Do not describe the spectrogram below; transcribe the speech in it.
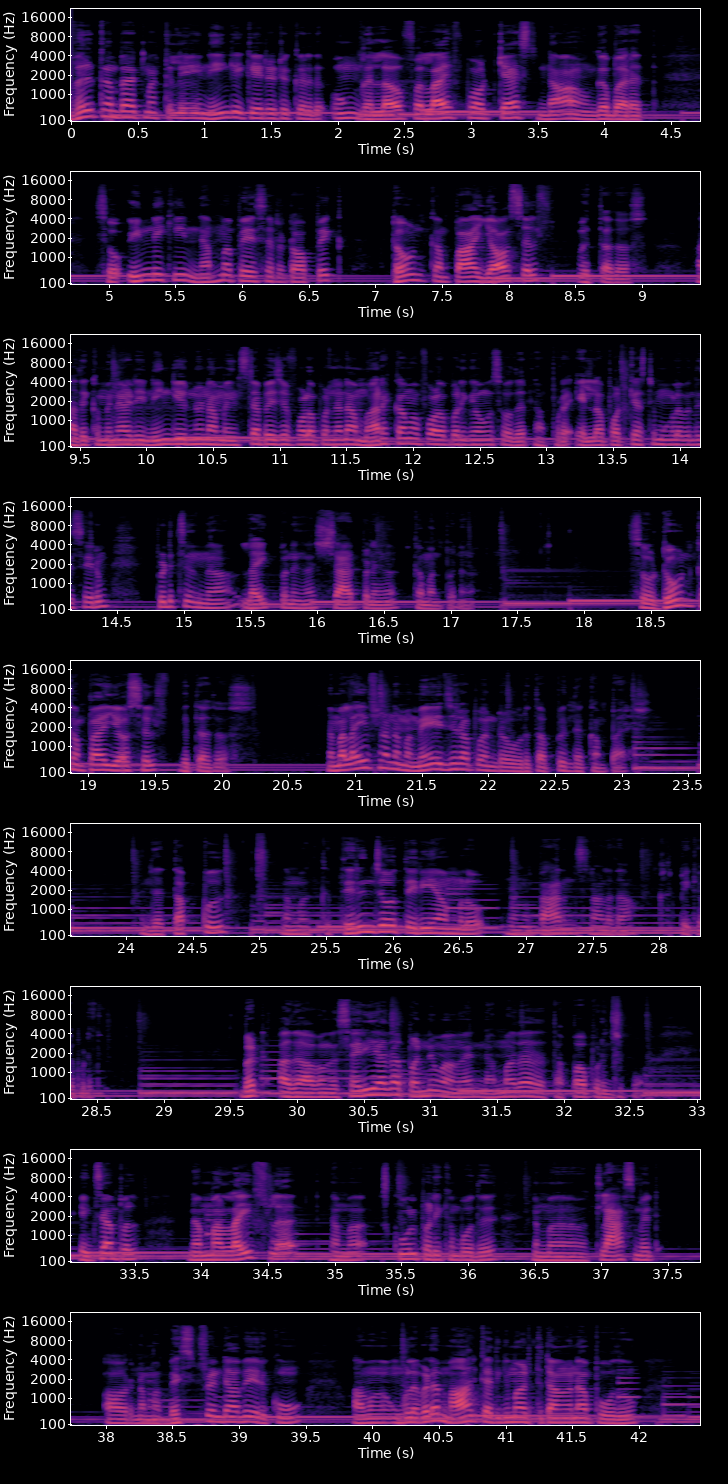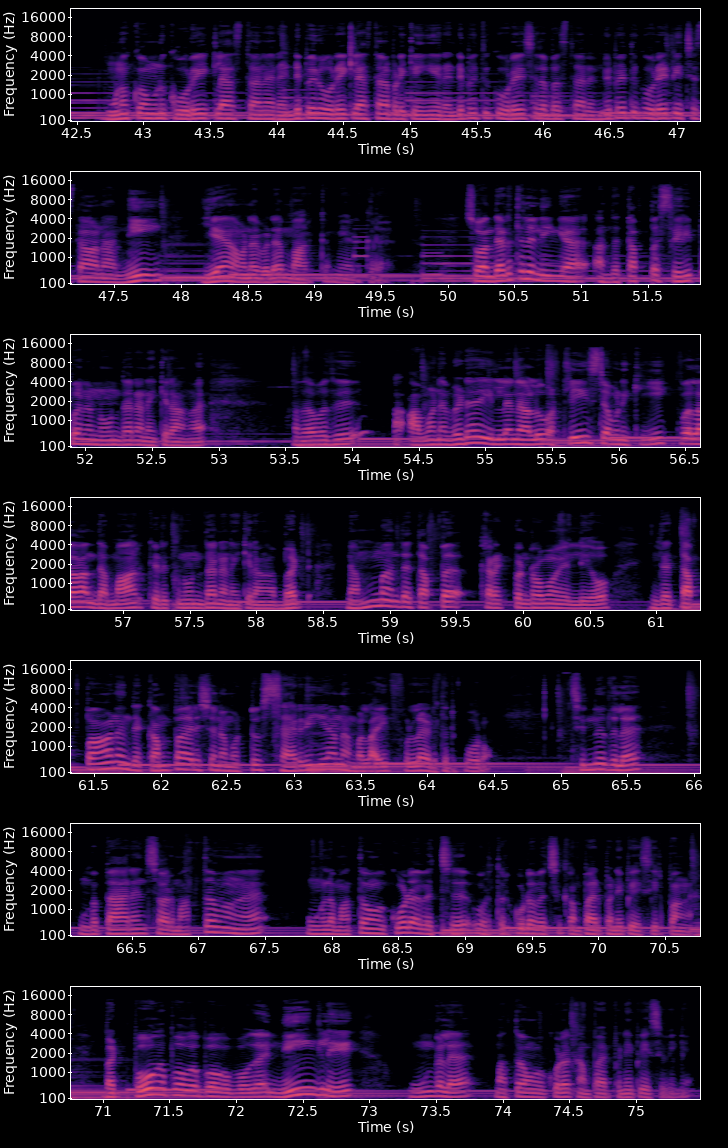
Welcome back மக்களே. நீங்கள் கேட்டுட்ருக்கிறது உங்கள் லவ் ஃபார் லைஃப் பாட்காஸ்ட் நான் உங்கள் பரத். ஸோ இன்றைக்கி நம்ம பேசுகிற topic don't compare yourself with others அதுக்கு முன்னாடி நீங்கள் இன்னும் நம்ம இன்ஸ்டா பேஜை ஃபாலோ பண்ணலன்னா மறக்காமல் ஃபாலோ பண்ணிக்கோங்க. ஸோ தட் நான் அப்புறம் எல்லா பாட்காஸ்ட்டும் உங்களை வந்து சேரும். பிடிச்சிருந்தா லைக் பண்ணுங்கள் ஷேர் பண்ணுங்கள் கமெண்ட் பண்ணுங்கள் so don't compare yourself with others நம்ம லைஃப்பில் நம்ம மேஜராக பண்ணுற ஒரு தப்பு இந்த கம்பேரிஷன் இந்த தப்பு நமக்கு தெரிஞ்சோ தெரியாமலோ நம்ம பேரண்ட்ஸ்னால தான் கற்பிக்கப்படுது. பட் அதை அவங்க சரியாக தான் பண்ணுவாங்க. நம்ம தான் அதை தப்பாக புரிஞ்சுப்போம். எக்ஸாம்பிள் நம்ம லைஃப்பில் நம்ம ஸ்கூல் படிக்கும்போது நம்ம கிளாஸ்மேட் ஆர் நம்ம பெஸ்ட் ஃப்ரெண்டாகவே இருக்கும். அவங்க உங்களை விட மார்க் அதிகமாக எடுத்துட்டாங்கன்னா போதும். உனக்கும் அவனுக்கு ஒரே கிளாஸ் தானே. ரெண்டு பேரும் ஒரே கிளாஸ் தானே படிக்கிறீங்க. ரெண்டு பேத்துக்கு ஒரே சிலபஸ் தான். ரெண்டு பேத்துக்கு ஒரே டீச்சர்ஸ் தான். ஆனால் நீ ஏன் அவனை விட மார்க் கம்மியாக எடுக்கிற? ஸோ அந்த இடத்துல நீங்கள் அந்த தப்பை சரி பண்ணணும்னு தான் நினைக்கிறாங்க. அதாவது அவனை விட இல்லைனாலும் அட்லீஸ்ட் அவனுக்கு ஈக்குவலாக அந்த மார்க் எடுக்கணும்னு தான் நினைக்கிறாங்க. பட் நம்ம அந்த தப்பை கரெக்ட் பண்ணுறோமோ இல்லையோ இந்த தப்பான இந்த கம்பேரிசனை மட்டும் சரியாக நம்ம லைஃப் ஃபுல்லாக எடுத்துகிட்டு போகிறோம் சின்னதில் உங்கள் பேரண்ட்ஸ் அவர் மற்றவங்க உங்களை மற்றவங்க கூட வச்சு ஒருத்தர் கூட வச்சு கம்பேர் பண்ணி பேசியிருப்பாங்க. பட் போக போக போக போக நீங்களே உங்களை மற்றவங்க கூட கம்பேர் பண்ணி பேசுவீங்க.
